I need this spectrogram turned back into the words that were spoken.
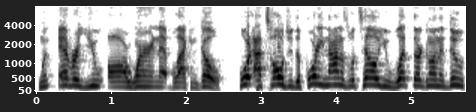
whenever you are wearing that black and gold For, I told you the 49ers will tell you what they're going to do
